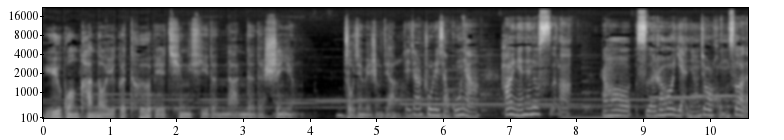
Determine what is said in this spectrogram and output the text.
余光看到一个特别清晰的男的的身影走进卫生间了。这家住这小姑娘好几年前就死了，然后死的时候眼睛就是红色的。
